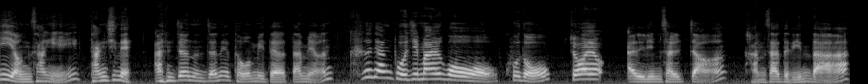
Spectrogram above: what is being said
이 영상이 당신의 안전운전에 도움이 되었다면 그냥 보지 말고 구독, 좋아요, 알림 설정 감사드린다.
